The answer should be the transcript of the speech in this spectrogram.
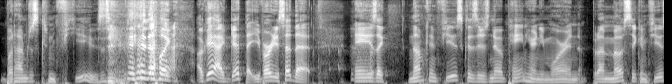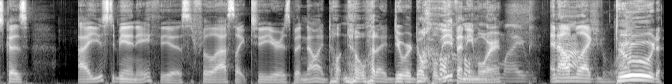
but I'm just confused. and I'm like, okay, I get that. You've already said that. And he's like, no, I'm confused because there's no pain here anymore. And, but I'm mostly confused because I used to be an atheist for the last like two years, but now I don't know what I do or don't believe oh anymore. Oh my And I'm like, wow. dude.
